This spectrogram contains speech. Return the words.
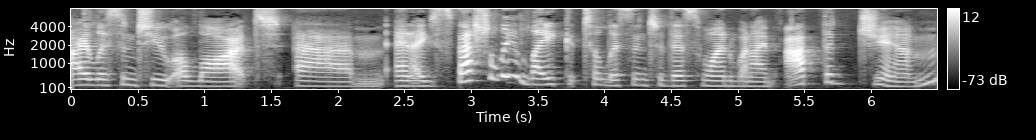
I listen to a lot, um, and I especially like to listen to this one when I'm at the gym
